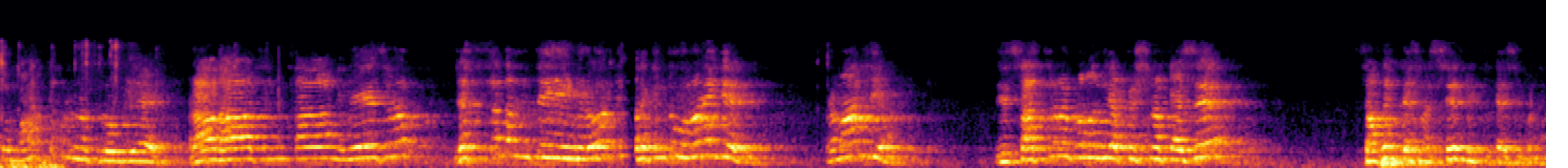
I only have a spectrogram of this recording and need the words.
तो महत्वपूर्ण श्लोक ये है राधा चिंता निवेशन जस्सदंते विरोध किंतु उन्होंने के प्रमाण दिया ये शास्त्र में प्रमाण दिया कृष्ण कैसे सफेद कैसे श्वेत वित्त कैसे बना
